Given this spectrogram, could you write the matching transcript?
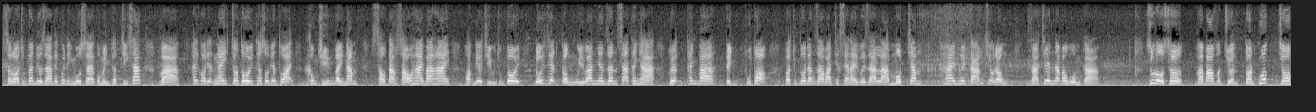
Sau đó chúng ta đưa ra cái quyết định mua xe của mình thật chính xác. Và hãy gọi điện ngay cho tôi theo số điện thoại 0975 686 232 hoặc địa chỉ của chúng tôi đối diện cổng Ủy ban Nhân dân xã Thanh Hà, huyện Thanh Ba, tỉnh Phú Thọ. Và chúng tôi đang giao bán chiếc xe này với giá là 128 triệu đồng. Giá trên đã bao gồm cả rút hồ sơ và bao vận chuyển toàn quốc cho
